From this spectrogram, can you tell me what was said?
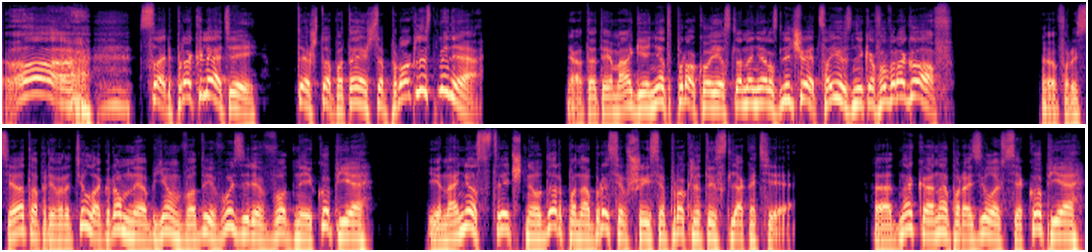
а Царь проклятий! Ты что, пытаешься проклясть меня?» От этой магии нет проку, если она не различает союзников и врагов!» Афросиата превратил огромный объем воды в озере в водные копья и нанес встречный удар по набросившейся проклятой слякоти. Однако она поразила все копья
